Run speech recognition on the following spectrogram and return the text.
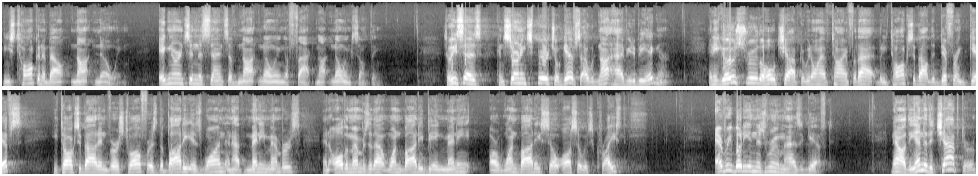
He's talking about not knowing. Ignorance in the sense of not knowing a fact, not knowing something. So he says, concerning spiritual gifts, I would not have you to be ignorant. And he goes through the whole chapter. We don't have time for that, but he talks about the different gifts he talks about in verse 12 For as the body is one and hath many members, and all the members of that one body, being many, are one body, so also is Christ. Everybody in this room has a gift. Now, at the end of the chapter,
